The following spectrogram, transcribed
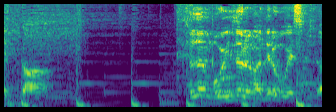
예쁘다. 저는 모니터를 만들어 보겠습니다.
